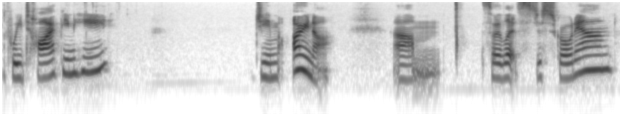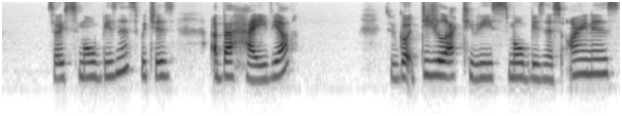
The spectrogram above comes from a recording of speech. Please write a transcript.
if we type in here, gym owner. Um, so let's just scroll down. So small business, which is a behavior. So we've got digital activities, small business owners,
